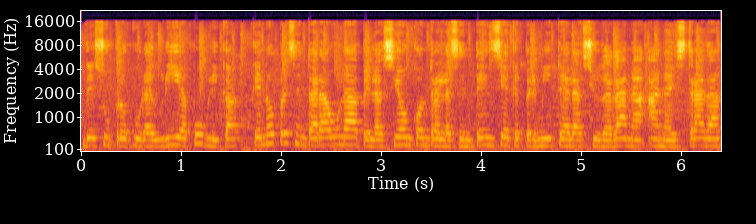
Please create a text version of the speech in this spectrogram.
de su Procuraduría Pública que no presentará una apelación contra la sentencia que permite a la ciudadana Ana Estrada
